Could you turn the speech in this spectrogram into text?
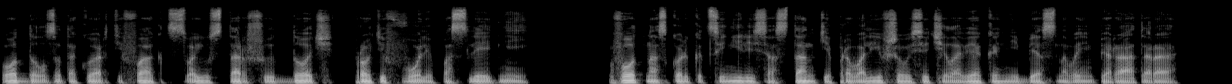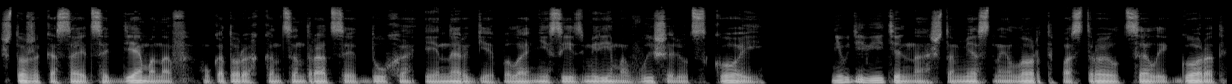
отдал за такой артефакт свою старшую дочь против воли последней. Вот насколько ценились останки провалившегося человека Небесного Императора. Что же касается демонов, у которых концентрация духа и энергии была несоизмеримо выше людской, неудивительно, что местный лорд построил целый город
